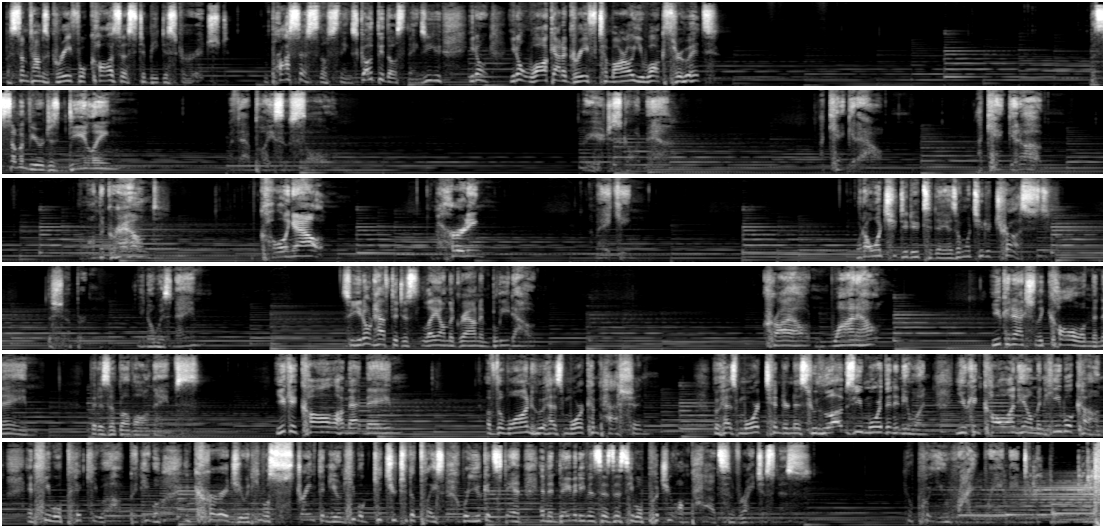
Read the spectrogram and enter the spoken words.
But sometimes grief will cause us to be discouraged. And process those things. Go through those things. You, you, don't, you don't walk out of grief tomorrow, you walk through it. But some of you are just dealing with that place of soul. Or you're just going, man, I can't get out. I can't get up. I'm on the ground. I'm calling out. I'm hurting. I'm aching. What I want you to do today is I want you to trust the shepherd. You know his name. So you don't have to just lay on the ground and bleed out cry out and whine out. You can actually call on the name that is above all names. You can call on that name of the one who has more compassion who has more tenderness, who loves you more than anyone, you can call on him and he will come and he will pick you up and he will encourage you and he will strengthen you and he will get you to the place where you can stand. And then David even says this he will put you on paths of righteousness, he'll put you right where you need to be.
